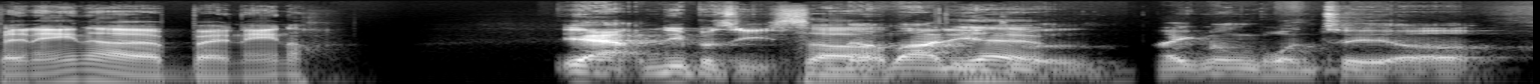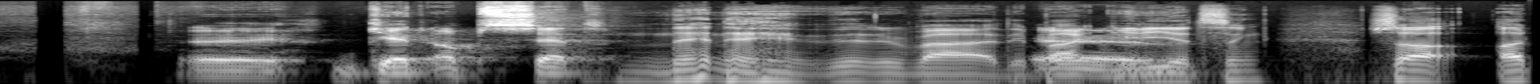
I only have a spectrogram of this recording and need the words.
bananer er bananer. Ja, lige præcis. Så, der var bare lige, ja. der er ikke nogen grund til at uh, get upset. Nej, nej, det er bare, det er bare uh, idiots, ikke? Så, og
